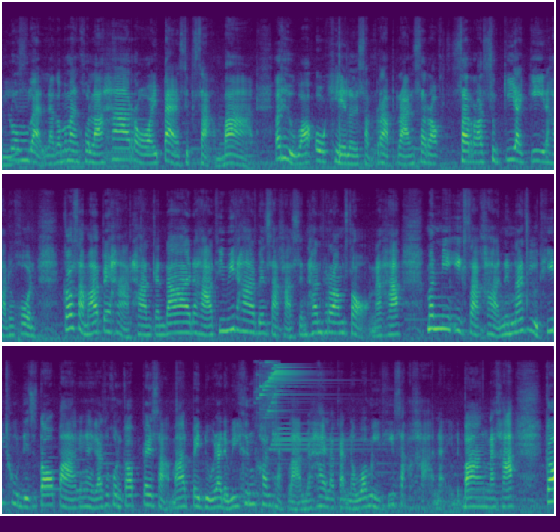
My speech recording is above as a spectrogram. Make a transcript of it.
นี้รวม VAT แล้วก็ประมาณคนละ 583 บาท ก็ถือว่าโอเคเลยสำหรับร้าน Sloth Sloth Sukiyaki นะคะทุกคนก็สามารถไปหาทานกันได้นะคะ ที่วิทานเป็นสาขาเซ็นทรัลพระรามสองนะคะ มันมีอีกสาขาหนึ่งน่าจะอยู่ที่ True Digital Park ยังไงก็ทุกคนก็ไปสามารถไปดูได้เดี๋ยววิขึ้น contact ร้านไว้ให้แล้วกันนะว่ามีที่สาขาไหนบ้างนะคะ ก็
